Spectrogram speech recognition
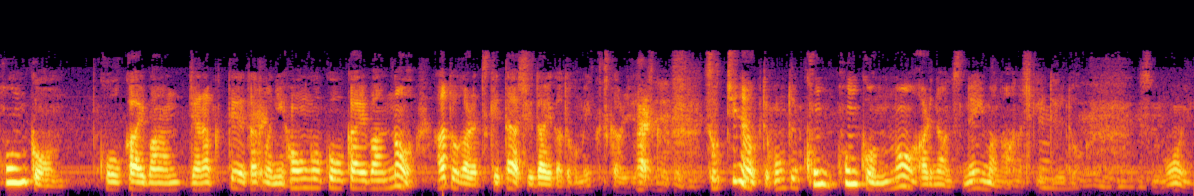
う香港公開版じゃなくて例えば日本語公開版の後からつけた主題歌とかもいくつかあるじゃないですか、そっちじゃなくて本当に香港のあれなんですね今の話聞いてると、すごいな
